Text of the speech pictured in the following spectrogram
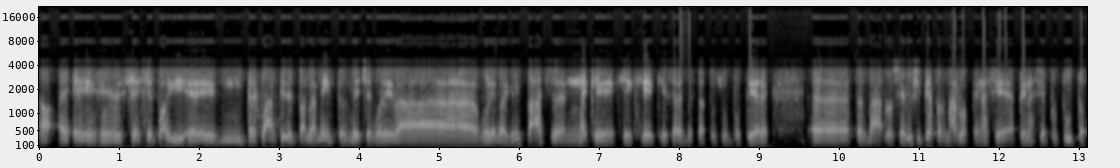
No, e, e, se, se, poi eh, tre quarti del Parlamento invece voleva, voleva il Green Pass, non è che, che, che, che sarebbe stato suo potere eh, fermarlo, si è riusciti a fermarlo appena si è, appena si è potuto.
